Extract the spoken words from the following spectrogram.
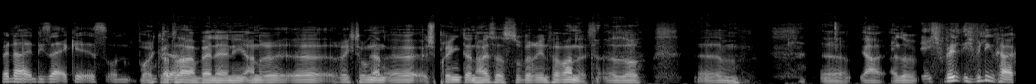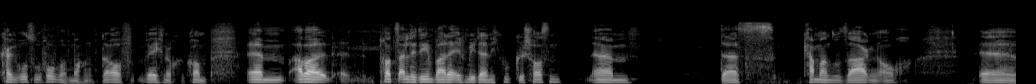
wenn er in dieser Ecke ist. Und Wollte gerade sagen, wenn er in die andere äh, Richtung äh, springt, dann heißt das souverän verwandelt. Also, ähm, äh, ja, also ich will, ich will ihm keinen, großen Vorwurf machen. Darauf wäre ich noch gekommen. Ähm, aber äh, trotz alledem war der Elfmeter nicht gut geschossen. Ähm, das kann man so sagen, auch äh,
